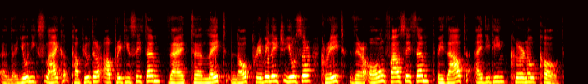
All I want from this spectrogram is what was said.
and Unix-like computer operating system that uh, let no privileged user create their own file system without editing kernel code.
